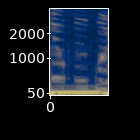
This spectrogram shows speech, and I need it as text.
you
